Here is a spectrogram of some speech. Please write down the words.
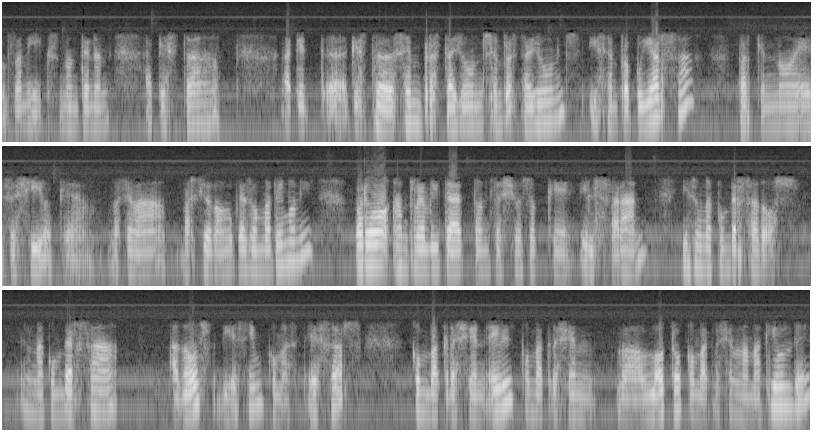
els amics no entenen aquesta, aquest, aquesta sempre estar junts, sempre estar junts i sempre apoyar-se, perquè no és així el que, la seva versió del que és el matrimoni, però en realitat doncs, això és el que ells faran i és una conversa a dos. És una conversa a dos, diguéssim, com a éssers, com va creixent ell, com va creixent el Loto, com va creixent la Matilde,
